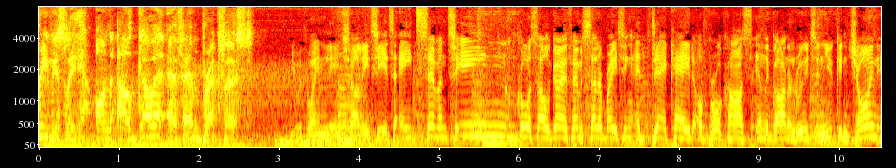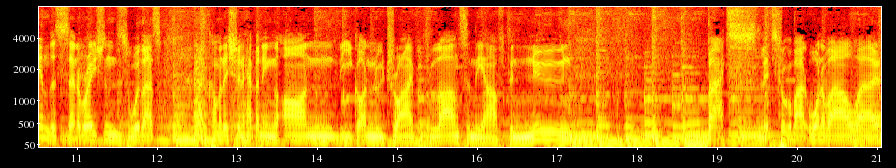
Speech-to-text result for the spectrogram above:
Previously on Algoa FM Breakfast. You with Wayne Lee and Charlie T. It's 8.17. Of course, Algoa FM celebrating a decade of broadcasts in the Garden Route, and you can join in the celebrations with us. A competition happening on the Garden Route Drive with Lance in the afternoon. But let's talk about one of our uh,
